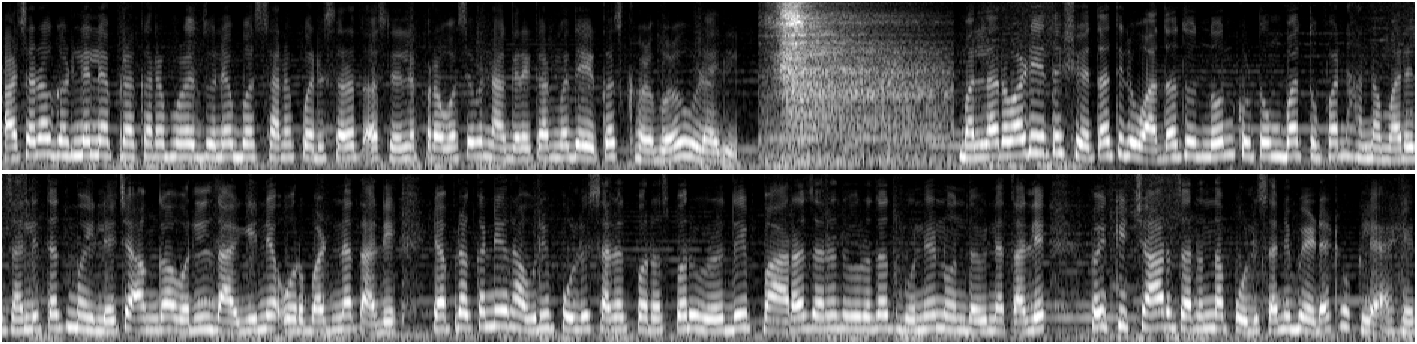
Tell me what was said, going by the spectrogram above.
अचानक घडलेल्या प्रकारामुळे जुन्या बस स्थानक परिसरात असलेल्या प्रवासी व नागरिकांमध्ये एकच खळबळ उडाली. मल्हारवाडी येथे शेतातील वादातून दोन कुटुंबात तुफान हाणामारी झाली. त्यात महिलेच्या अंगावरील दागिने ओरबडण्यात आले. या प्रकरणी राहुरी पोलीस ठाण्यात परस्पर विरोधी बारा जणांविरोधात गुन्हे नोंदविण्यात आले. पैकी चार जणांना पोलिसांनी बेड्या ठोकल्या आहेत.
